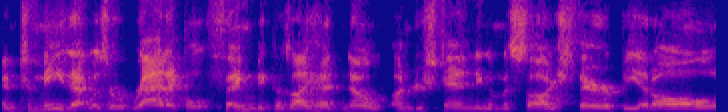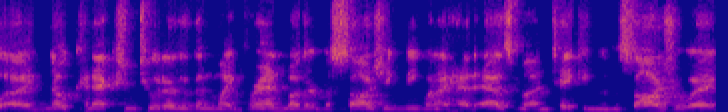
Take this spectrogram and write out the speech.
And to me, that was a radical thing because I had no understanding of massage therapy at all. I had no connection to it other than my grandmother massaging me when I had asthma and taking the massage away.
